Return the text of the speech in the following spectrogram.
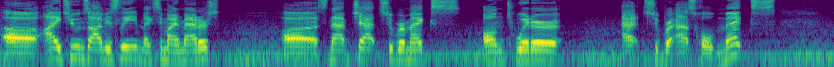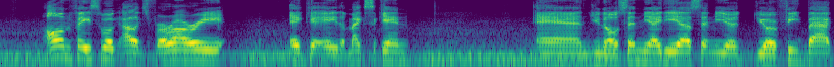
Uh, iTunes, obviously, Mexi Mind Matters. Uh, Snapchat, Supermex. On Twitter, at Super Asshole Mex. On Facebook, Alex Ferrari, aka the Mexican. And, you know, send me ideas, send me your, your feedback,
